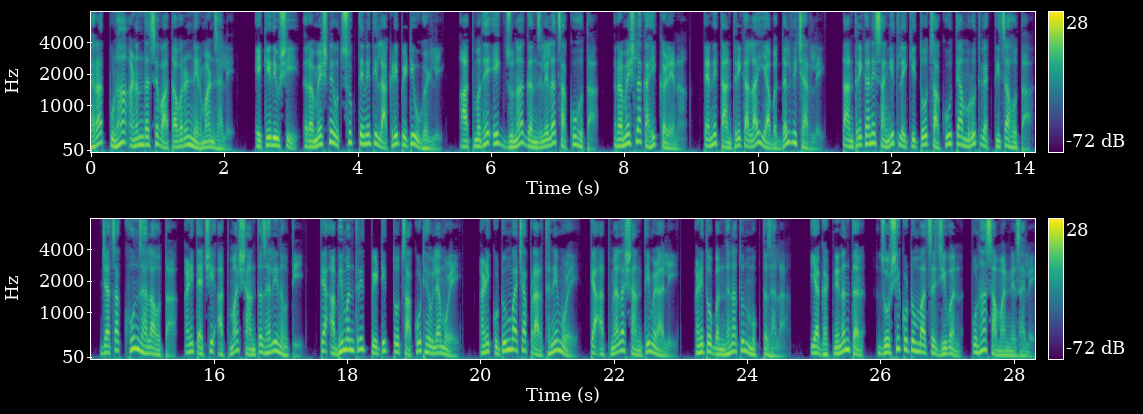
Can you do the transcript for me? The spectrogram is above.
घरात पुन्हा आनंदाचे वातावरण निर्माण झाले. एके दिवशी रमेशने उत्सुकतेने ती लाकडी पेटी उघडली. आतमध्ये एक जुना गंजलेला चाकू होता. रमेशला काही कळेना. त्याने तांत्रिकाला याबद्दल विचारले. तांत्रिकाने सांगितले की तो चाकू त्या मृत व्यक्तीचा होता ज्याचा खून झाला होता आणि त्याची आत्मा शांत झाली नव्हती. त्या अभिमंत्रित पेटीत तो चाकू ठेवल्यामुळे आणि कुटुंबाच्या प्रार्थनेमुळे त्या आत्म्याला शांती मिळाली आणि तो बंधनातून मुक्त झाला. या घटनेनंतर जोशी कुटुंबाचे जीवन पुन्हा सामान्य झाले.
